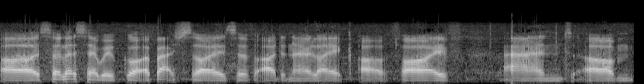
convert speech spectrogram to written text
Uh, so let's say we've got a batch size of, I don't know, like uh, 5 and um,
